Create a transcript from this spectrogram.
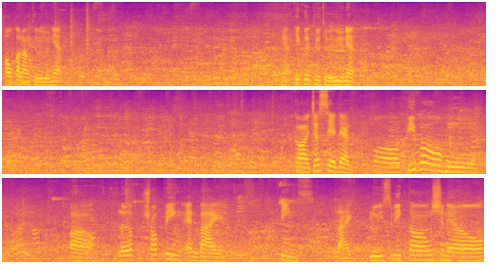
เขากำลังถืออยู่เนี่ยเนี่ยที่คือถือถืออยู่เนี่ย I just said that for people who uh, love shopping and buy things like Louis Vuitton, Chanel,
